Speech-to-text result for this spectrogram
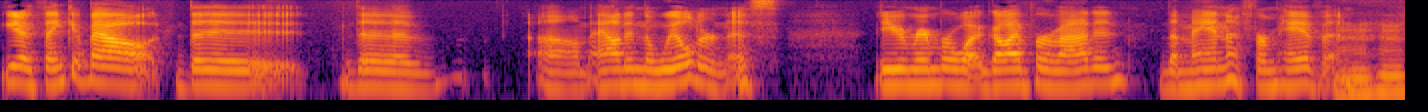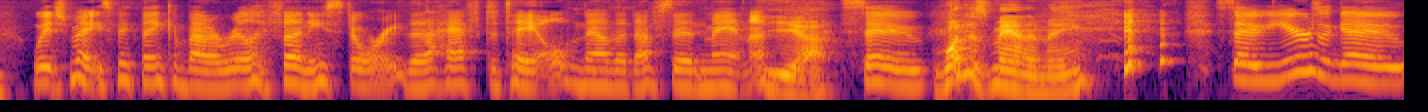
you know, think about the the um, out in the wilderness. Do you remember what God provided? The manna from heaven, Mm-hmm. which makes me think about a really funny story that I have to tell now that I've said manna. Yeah. So, What does manna mean? so years ago,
